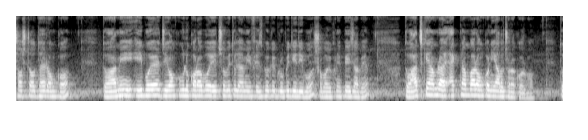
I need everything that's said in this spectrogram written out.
ষষ্ঠ অধ্যায়ের অঙ্ক। তো আমি এই বইয়ের যে অঙ্কগুলো করাবো, এই ছবি তুলে আমি ফেসবুকে গ্রুপে দিয়ে দিব, সবাই ওখানে পেয়ে যাবে। তো আজকে আমরা এক নাম্বার অঙ্ক নিয়ে আলোচনা করব। তো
